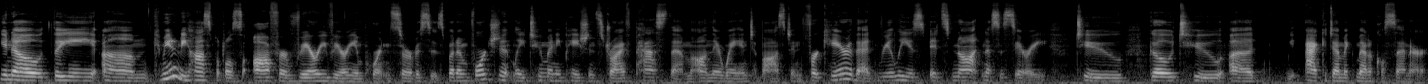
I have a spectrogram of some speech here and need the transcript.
you know, the um, community hospitals offer very, very important services, but unfortunately, too many patients drive past them on their way into Boston for care that really is, it's not necessary to go to a academic medical center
